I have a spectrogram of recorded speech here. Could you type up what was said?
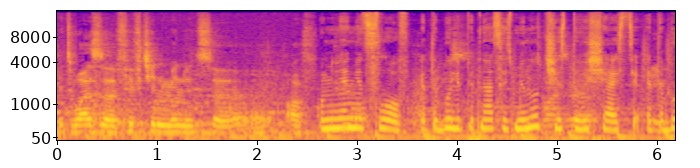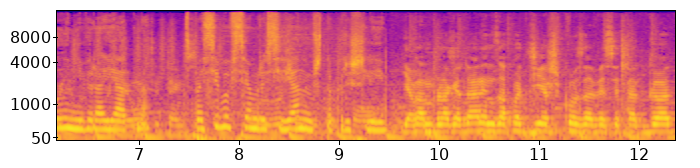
it was uh, 15 minutes uh, of. У меня нет слов. Это были 15 минут чистого счастья. Это было невероятно. Спасибо всем россиянам, что пришли. Я вам благодарен за поддержку за весь этот год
